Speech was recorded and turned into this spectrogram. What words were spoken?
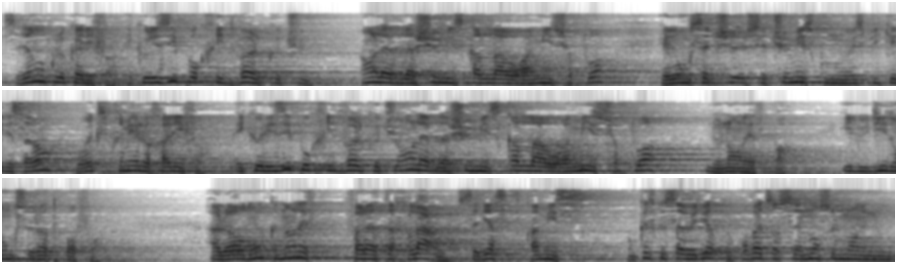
c'est-à-dire donc le califat et que les hypocrites veulent que tu enlèves la chemise qu'Allah aura mise sur toi et donc cette, cette chemise comme nous expliqué les savants pour exprimer le khalifa et que les hypocrites veulent que tu enlèves la chemise qu'Allah aura mise sur toi ne l'enlève pas il lui dit donc cela trois fois alors donc n'enlève fala c'est-à-dire cette qamis. Donc qu'est-ce que ça veut dire Le prophète non seulement il nous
